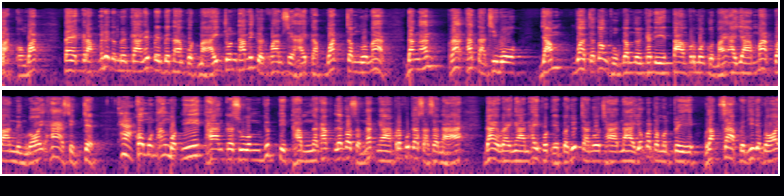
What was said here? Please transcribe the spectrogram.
บัติของวัด แต่กลับไม่ได้ดำเนินการให้เป็นไปตามกฎหมาย จนทำให้เกิดความเสียหายกับวัดจำนวนมาก ดังนั้น พระทัตตาชีโวย้ำว่าจะต้องถูกดำเนินคดีตามประมวลกฎหมายอาญามาตรา 157ค่ะข้อมูลทั้งหมดนี้ทางกระทรวงยุติธรรมนะครับ และก็สำนักงานพระพุทธศาสนา ได้รายงานให้พลเอกประยุทธ์จันทร์โอชานายกรัฐมนตรี รับทราบเป็นที่เรียบร้อย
